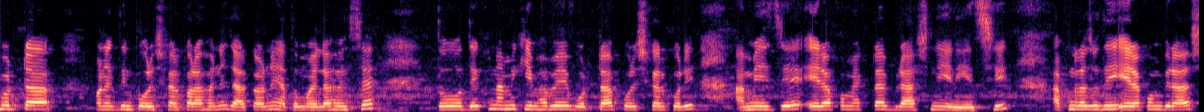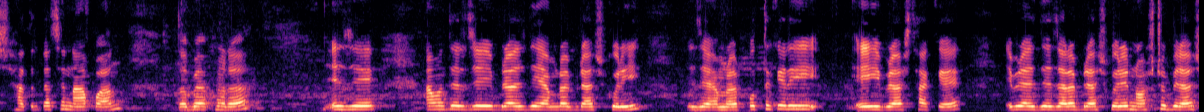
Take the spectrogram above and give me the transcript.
বোর্ডটা অনেক দিন পরিষ্কার করা হয়নি, যার কারণে এত ময়লা হয়েছে। তো দেখুন আমি কীভাবে বোর্ডটা পরিষ্কার করি। আমি এই যে এরকম একটা ব্রাশ নিয়ে নিয়েছি। আপনারা যদি এরকম ব্রাশ হাতের কাছে না পান, তবে আপনারা এই যে আমাদের যে ব্রাশ দিয়ে আমরা ব্রাশ করি যে আমরা প্রত্যেকেরই এই ব্রাশ থাকে। এই ব্রাশ দিয়ে যারা ব্রাশ করে নষ্ট ব্রাশ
